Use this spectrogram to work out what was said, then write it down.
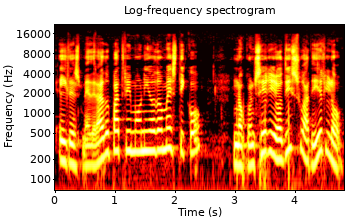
el desmedrado patrimonio doméstico, no consiguió disuadirlo.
